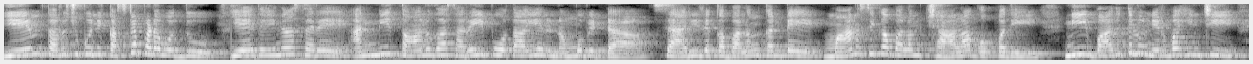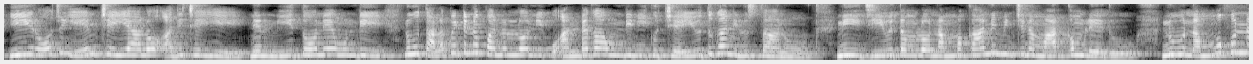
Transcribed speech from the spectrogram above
ఏం తలుచుకొని కష్టపడవద్దు. ఏదైనా సరే అన్నీ తానుగా సరైపోతాయి అని నమ్ము బిడ్డ. శారీరక బలం కంటే మానసిక బలం చాలా గొప్పది. నీ బాధ్యతలు నిర్వహించి ఈ రోజు ఏం చెయ్యాలో అది చెయ్యి. నేను నీతోనే ఉండి నువ్వు తలపెట్టిన పనుల్లో నీకు అండగా ఉండి నీకు చేయూతుగా నిలుస్తాను. నీ జీవితంలో నమ్మకాన్ని మించిన మార్గం లేదు. నువ్వు నువ్వు నమ్ముకున్న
